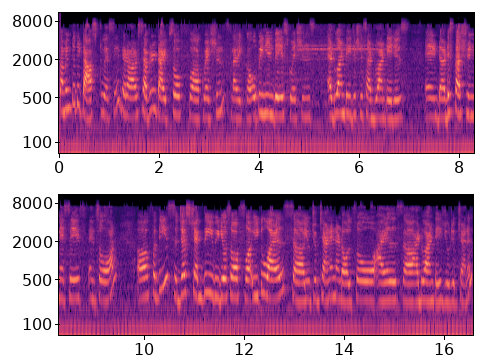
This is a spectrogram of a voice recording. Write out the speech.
Coming to the task 2 essay there are several types of questions like opinion based questions advantages disadvantages and uh, discussion essays and so on. Uh, for these just check the videos of uh, e2 ielts uh, youtube channel and also ielts uh, advantage youtube channel.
